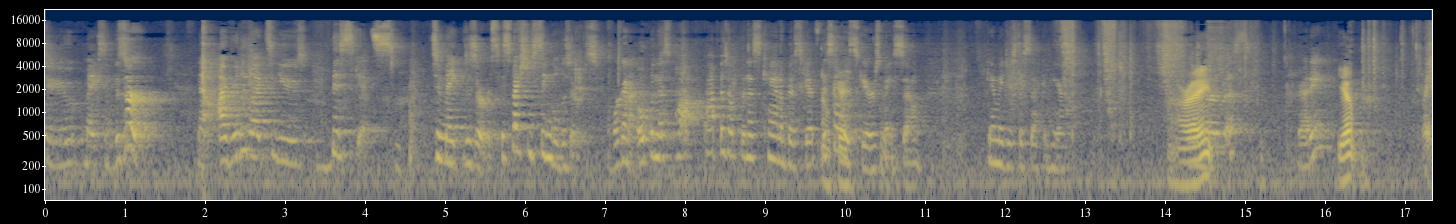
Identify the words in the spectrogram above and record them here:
to make some dessert. Now, I really like to use biscuits to make desserts, especially single desserts. We're gonna open this pop, pop this open this can of biscuit. This Okay. always scares me, so give me just a second here. All right. Ready? Yep. Wait.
